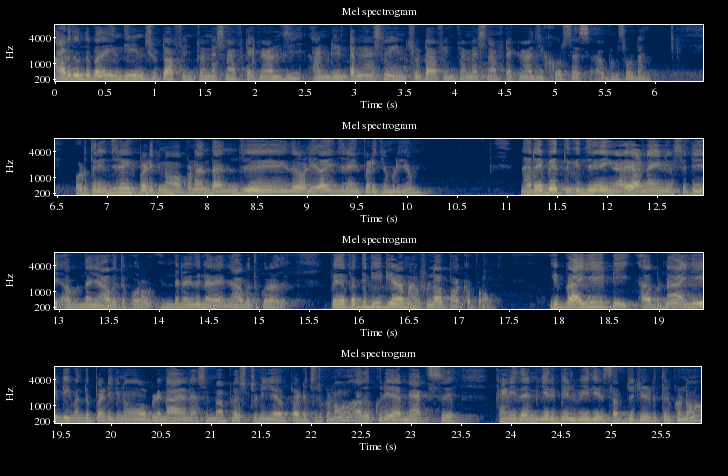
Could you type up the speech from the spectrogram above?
அடுத்து வந்து பார்த்தீங்கன்னா Indian institute of information of technology and international institute of information of technology courses அப்படின்னு சொல்கிறாங்க ஒருத்தர் இன்ஜினியரிங் படிக்கணும் அப்படின்னா இந்த அஞ்சு இது வழியாக தான் இன்ஜினியரிங் படிக்க முடியும். நிறைய பேர்த்துக்கு இன்ஜினியரிங்னாலே அண்ணா யூனிவர்சிட்டி அப்படின்னு தான் ஞாபகத்துக்கு வரும். இந்த இது நிறைய ஞாபகத்துக்கு வராது. இப்போ இதை பற்றி டீட்டெயிலாக நம்ம ஃபுல்லாக பார்க்க போகிறோம் இப்போ ஐஐடி அப்படின்னா ஐஐடி வந்து படிக்கணும் அப்படின்னா என்ன சொன்னால் ப்ளஸ் டூ நீங்கள் படிச்சிருக்கணும். அதுக்குரிய மேக்ஸு கணிதம் இயற்பியல் வேதியியல் சப்ஜெக்ட் எடுத்துருக்கணும்.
